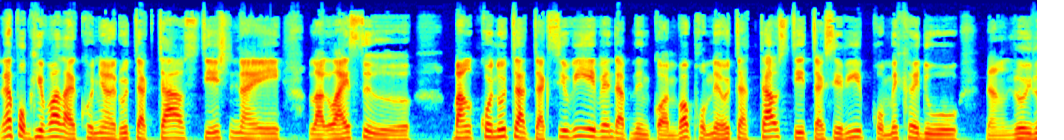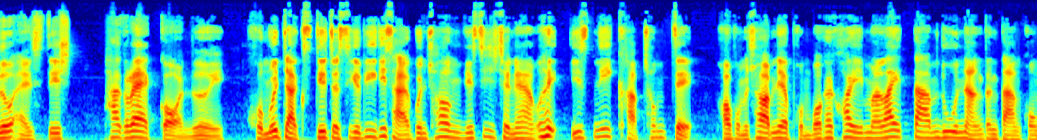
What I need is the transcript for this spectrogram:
และผมคิดว่าหลายคนเนี่ยรู้จักเจ้า Stitch ในหลากหลายสื่อบางคนรู้จักจากซีรีส์เป็นดับหนึ่งก่อนเพราะผมเนี่ยรู้จักเจ้า Stitch จากซีรีส์ผมไม่เคยดูหนัง Lilo and Stitch ภาคแรกก่อนเลย ผมรู้จักสติจากซีรีส์ที่ฉายบนช่อง Disney Channel เฮ้ย Disney Club ช่องเจ็ดพอผมชอบเนี่ยผมก็ค่อยๆ มาไล่ตามดูหนังต่างๆ ของ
